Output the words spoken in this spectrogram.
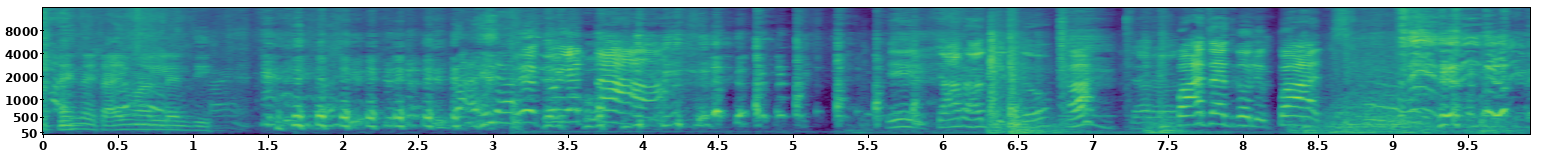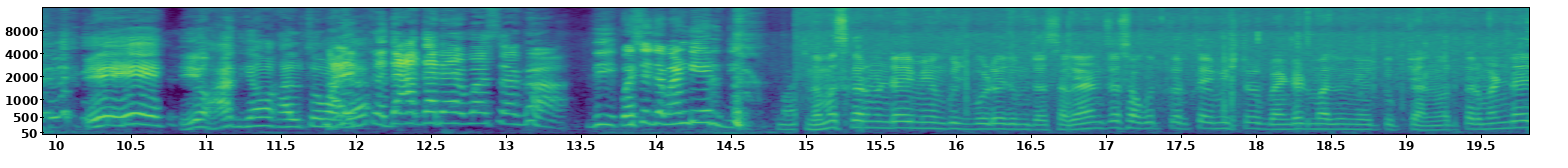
काय नाही काय मारले ती? तो येता ए चार हात घेतलो हा? पाच हात गवले पाच. ए ए ह्यो हात घ्यावा खालचो माझ्या. अरे जागा नाही बसा का दी पैशाच्या दी. नमस्कार मंडळी मी अंकुश बोडे तुमचं सगळ्यांचं स्वागत करतोय मिस्टर बँडेड मालून युट्यूब चॅनलवर तर मंडळी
